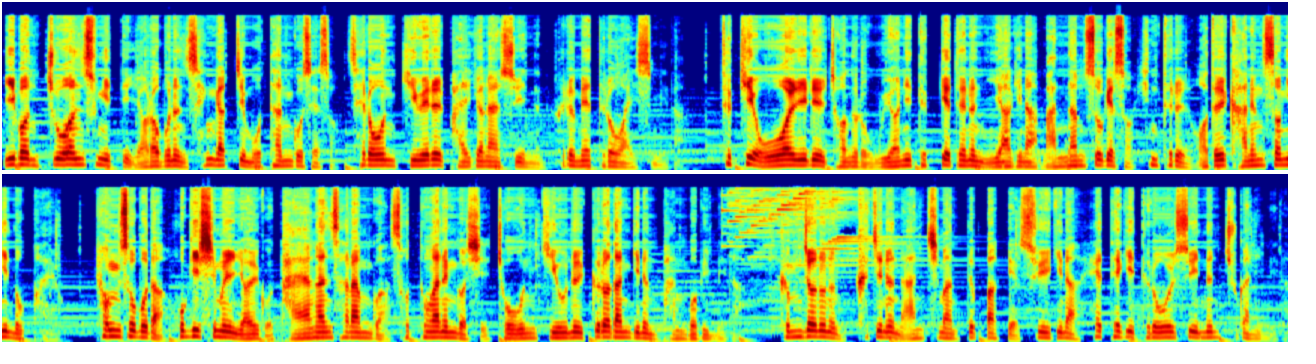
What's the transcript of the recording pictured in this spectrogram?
이번 주 원숭이 띠 여러분은 생각지 못한 곳에서 새로운 기회를 발견할 수 있는 흐름에 들어와 있습니다. 특히 5월 1일 전후로 우연히 듣게 되는 이야기나 만남 속에서 힌트를 얻을 가능성이 높아요. 평소보다 호기심을 열고 다양한 사람과 소통하는 것이 좋은 기운을 끌어당기는 방법입니다. 금전운은 크지는 않지만 뜻밖의 수익이나 혜택이 들어올 수 있는 주간입니다.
